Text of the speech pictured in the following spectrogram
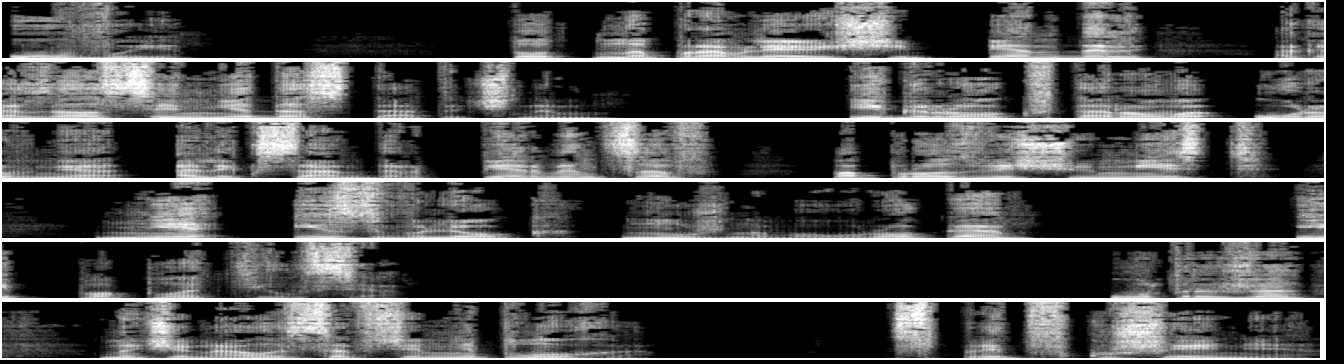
Увы, тот направляющий пендель оказался недостаточным. Игрок второго уровня Александр Первенцев по прозвищу Месть не извлек нужного урока и поплатился. Утро же начиналось совсем неплохо. С предвкушения.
